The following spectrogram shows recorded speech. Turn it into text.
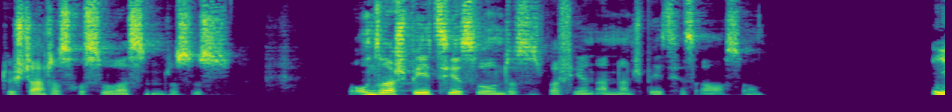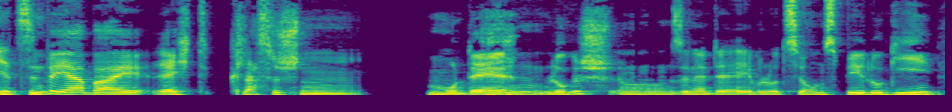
durch Statusressourcen. Das ist bei unserer Spezies so und das ist bei vielen anderen Spezies auch so. Jetzt sind wir ja bei recht klassischen Modellen, mhm. logisch im Sinne der Evolutionsbiologie.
